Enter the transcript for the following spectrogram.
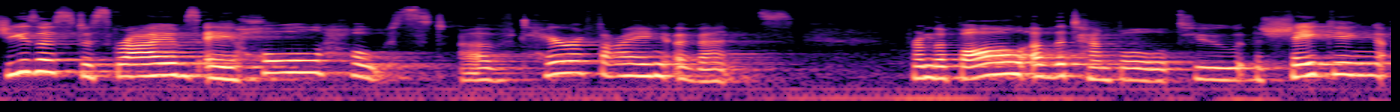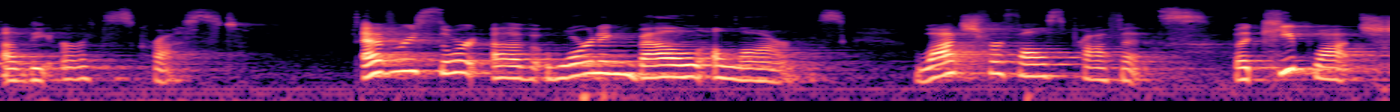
Jesus describes a whole host of terrifying events from the fall of the temple to the shaking of the earth's crust. Every sort of warning bell alarms. Watch for false prophets, but keep watch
